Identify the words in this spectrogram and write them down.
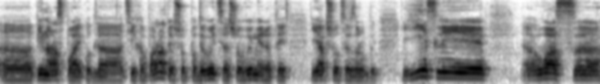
е, розпайку для цих апаратів, щоб подивитися, що виміряти, як що це зробити. Якщо е, у вас е,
